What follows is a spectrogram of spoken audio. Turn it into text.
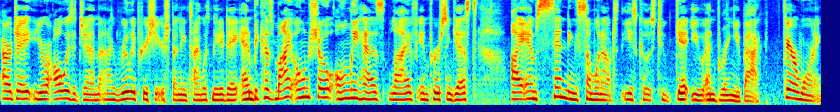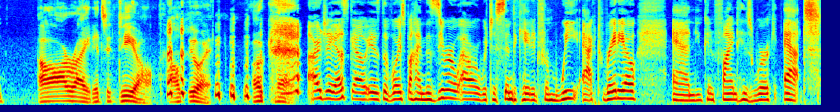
RJ, you're always a gem, and I really appreciate your spending time with me today. And because my own show only has live in person guests, I am sending someone out to the East Coast to get you and bring you back. Fair warning. All right, it's a deal. I'll do it. Okay. RJ Eskow is the voice behind the Zero Hour, which is syndicated from We Act Radio, and you can find his work at.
